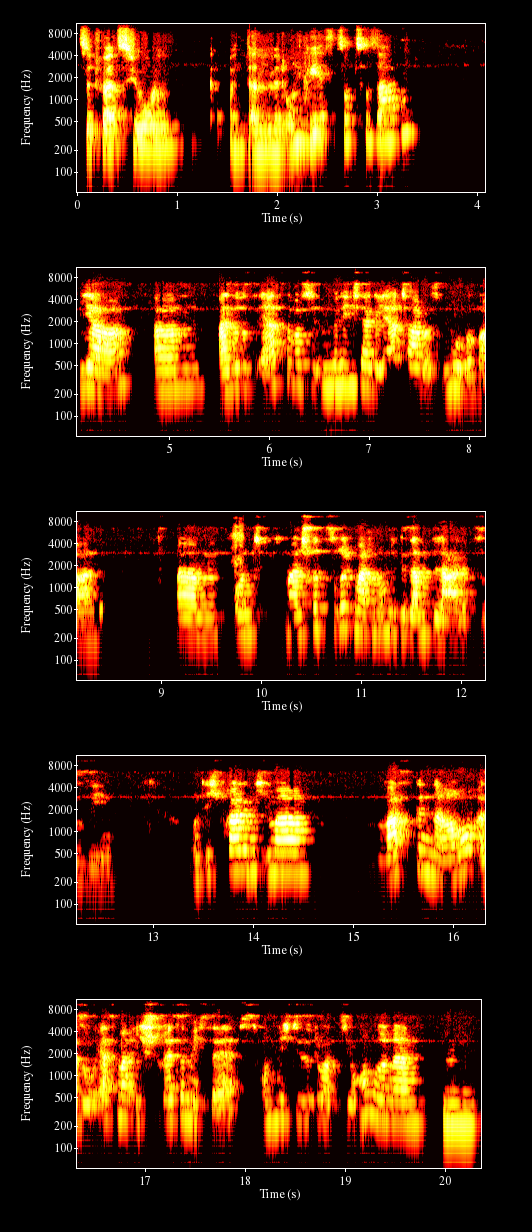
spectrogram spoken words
Situation dann mit umgehst sozusagen? Ja, ähm, also das Erste, was ich im Militär gelernt habe, ist Ruhe bewahren. Ähm, und mal einen Schritt zurück machen, um die Gesamtlage zu sehen. Und ich frage mich immer, was genau, also erstmal, ich stresse mich selbst und nicht die Situation, sondern mhm.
